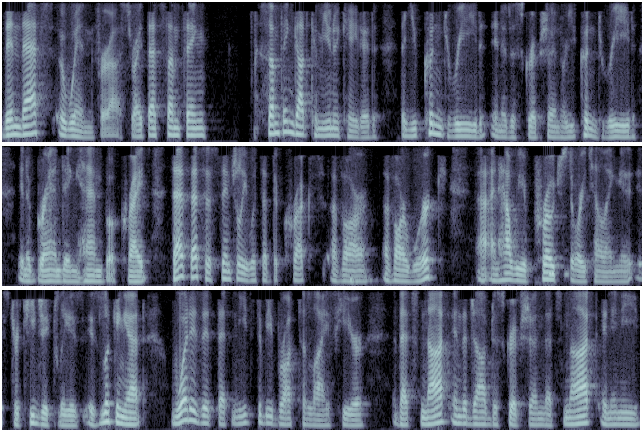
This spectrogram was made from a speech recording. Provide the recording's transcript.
Then that's a win for us, right? That's something, something got communicated that you couldn't read in a description or you couldn't read in a branding handbook, right? That that's essentially what's at the crux of our of our work uh, and how we approach mm-hmm. storytelling strategically is is looking at what is it that needs to be brought to life here that's not in the job description, that's not in any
